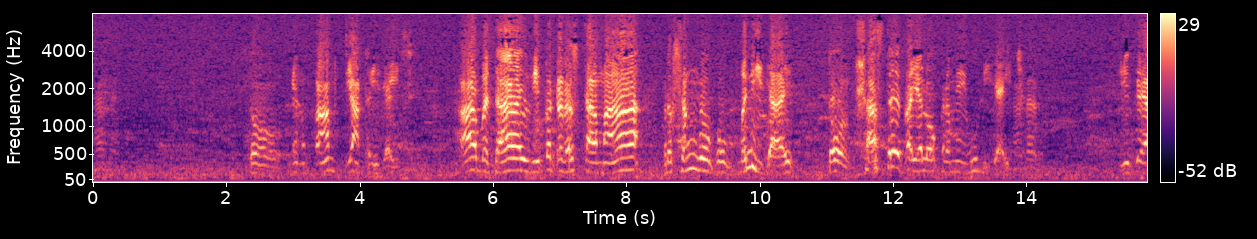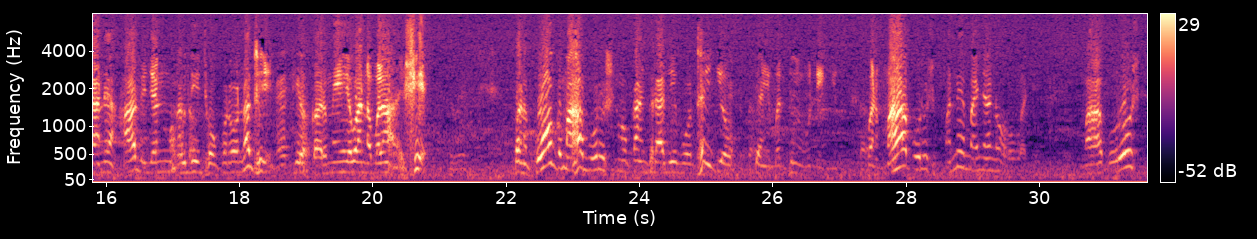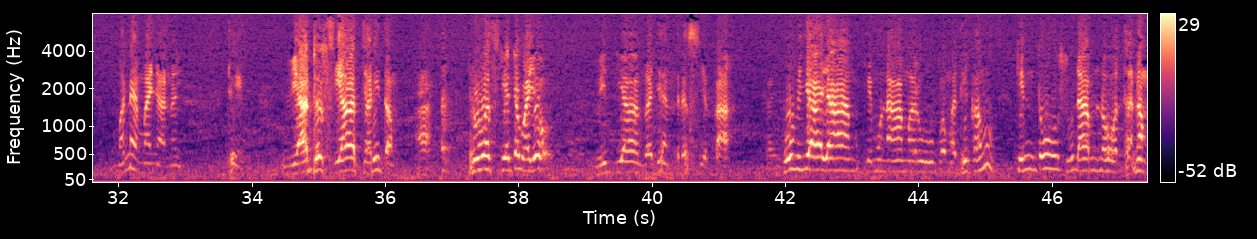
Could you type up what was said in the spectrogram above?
તો એનું કામ ત્યાં થઈ જાય છે. આ બધા વિકટ રસ્તામાં પ્રસંગો કોક બની જાય તો શાસ્ત્રે કહેલો ક્રમે ઉડી જાય છે. કે આને હાથ જન્મ સુધી છોકરો નથી. કર્મે એવા નબળા હશે. પણ કોક મહાપુરુષ નો કાંઈક રાજીપો થઈ ગયો ત્યાં બધું ઉડી ગયું. પણ મહાપુરુષ મને માન્યા ન હોવા જોઈએ મહાપુરુષ મને માન્યા નહીં. વ્યાધસ્યા ચરિતમ ધ્રુવસ્ય ચ વયો. વિદ્યા ગજેન્દ્રસ્ય કા. ભુજાયામ કિમુ નામ રૂપમ અધિકમ કિંતુ સુદામ નો ધનમ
